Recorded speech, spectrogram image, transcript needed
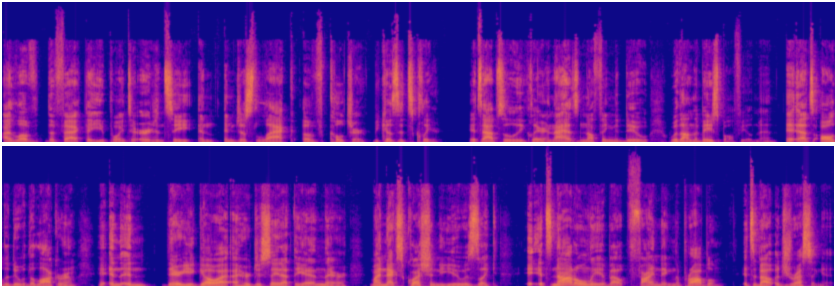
I love the fact that you point to urgency and and just lack of culture because it's clear. It's absolutely clear, and that has nothing to do with on the baseball field, man. It, that's all to do with the locker room. And and there you go. I, I heard you say it at the end there. My next question to you is like, it's not only about finding the problem, it's about addressing it.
